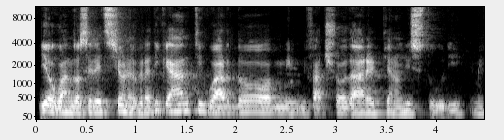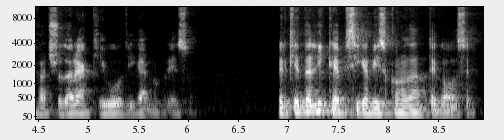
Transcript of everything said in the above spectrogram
Io quando seleziono i praticanti, guardo, mi, mi faccio dare il piano di studi, mi faccio dare anche i voti che hanno preso. Perché da lì si capiscono tante cose.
